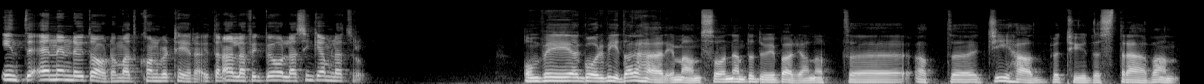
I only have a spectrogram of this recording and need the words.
inte en enda utav dem att konvertera utan alla fick behålla sin gamla tro. Om vi går vidare här Imam så nämnde du i början att, eh, att eh, Jihad betyder strävan.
